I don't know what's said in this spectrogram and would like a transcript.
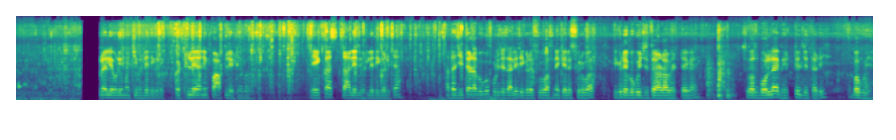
आपल्याला एवढी मच्छी भेटली तिकडे. कटले आणि पापलेट हे बघा. एकाच चालीत भेटले तिकडच्या. आता जिताडा बघू पुढच्या चालीत इकडे सुवासने केले सुरुवात. इकडे बघू जिताडा भेटते काय. सुवास बोललाय भेटतील जिताडी. बघूया.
